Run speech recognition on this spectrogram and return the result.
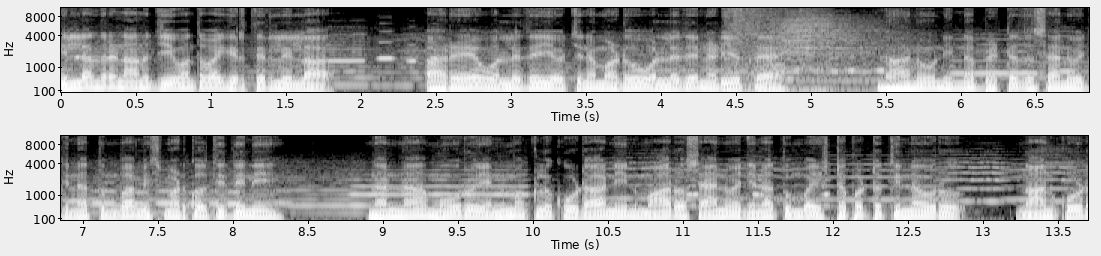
ಇಲ್ಲಾಂದರೆ ನಾನು ಜೀವಂತವಾಗಿ ಜೀವಂತವಾಗಿರ್ತಿರ್ಲಿಲ್ಲ. ಅರೆ, ಒಳ್ಳೆದೇ ಯೋಚನೆ ಮಾಡು ಒಳ್ಳೆಯದೇ ನಡೆಯುತ್ತೆ. ನಾನು ನಿನ್ನ ಬೆಟ್ಟದ ಸ್ಯಾಂಡ್ವಿಜ್ನ ತುಂಬ ಮಿಸ್ ಮಾಡ್ಕೊಳ್ತಿದ್ದೀನಿ. ನನ್ನ ಮೂರು ಹೆಣ್ಮಕ್ಳು ಕೂಡ ನೀನು ಮಾರೋ ಸ್ಯಾಂಡ್ವಿಜ್ನ ತುಂಬ ಇಷ್ಟಪಟ್ಟು ತಿನ್ನೋರು ನಾನು ಕೂಡ.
